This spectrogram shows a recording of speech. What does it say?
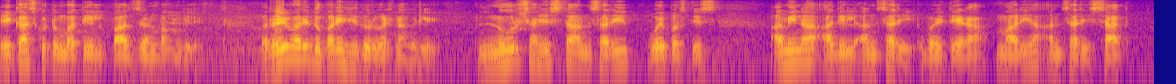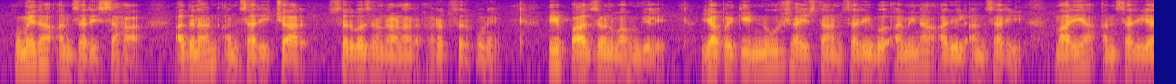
एकाच कुटुंबातील पाच जण वाहून गेले. रविवारी दुपारी ही दुर्घटना घडली. नूर शाहिस्ता अन्सारी वय पस्तीस अमिना आदिल अन्सारी वय तेरा मारिया अन्सारी सात हुमेदा अन्सारी सहा अदनान अन्सारी चार सर्वजण राहणार हडपसर पुणे. हे पाच जण वाहून गेले. यापैकी नूर शाहिस्ता अन्सारी व अमिना आदिल अन्सारी मारिया अन्सारी या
